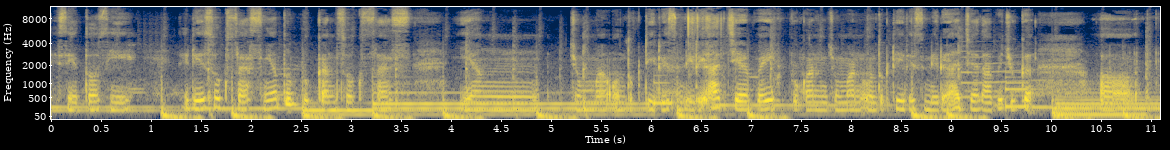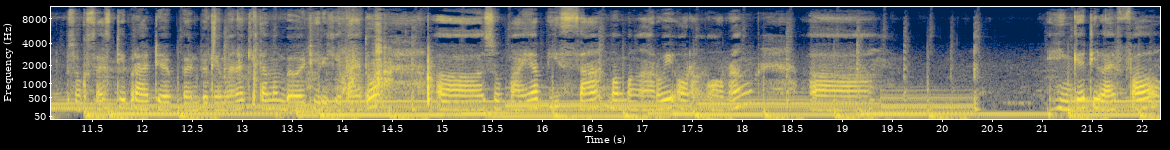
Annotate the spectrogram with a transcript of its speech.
Di situ sih. Jadi suksesnya tuh bukan sukses yang cuma untuk diri sendiri aja baik bukan cuma untuk diri sendiri aja tapi juga uh, sukses di peradaban. Bagaimana kita membawa diri kita itu uh, supaya bisa mempengaruhi orang-orang uh, hingga di level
